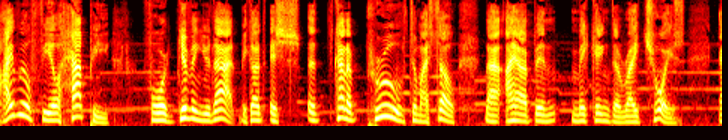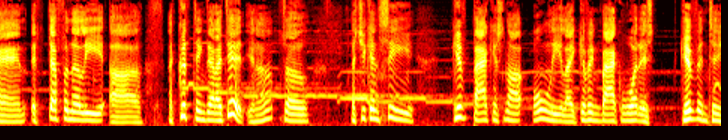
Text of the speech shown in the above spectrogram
I will feel happy for giving you that because it's it kind of proved to myself that I have been making the right choice, and it's definitely uh, a good thing that I did. You know, so as you can see, give back is not only like giving back what is given to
